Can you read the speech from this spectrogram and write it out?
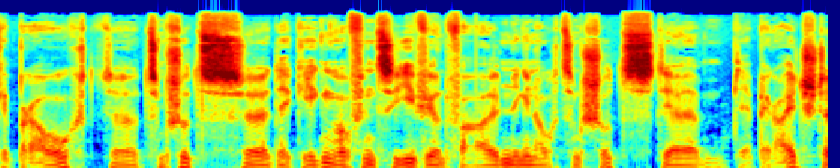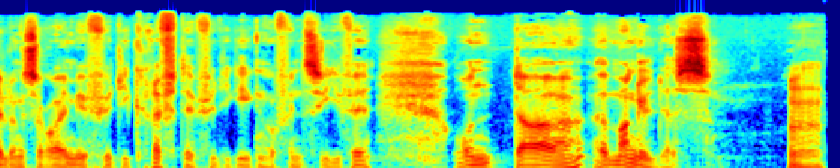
gebraucht äh, zum Schutz der Gegenoffensive und vor allen Dingen auch zum Schutz der, der Bereitstellungsräume für die Kräfte, für die Gegenoffensive. Und da mangelt es. Hm.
